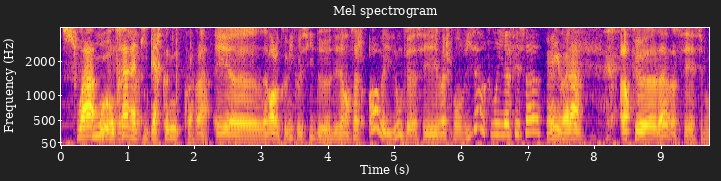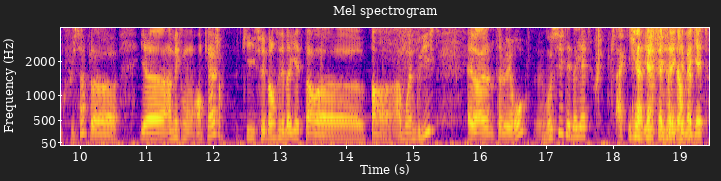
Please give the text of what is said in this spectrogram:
soit Ou au contraire être hyper comique quoi. Voilà, et euh, d'avoir le comique aussi de désamorçage. Oh, bah dis donc, c'est vachement bizarre, comment il a fait ça? Oui, voilà. Alors que là, bah, c'est beaucoup plus simple. euh, Il y a un mec en, en cage qui se fait balancer des baguettes par, euh, par un moine bouddhiste. Et ben, t'as le héros, moi aussi j'ai des baguettes. Il intercepte avec les baguettes.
